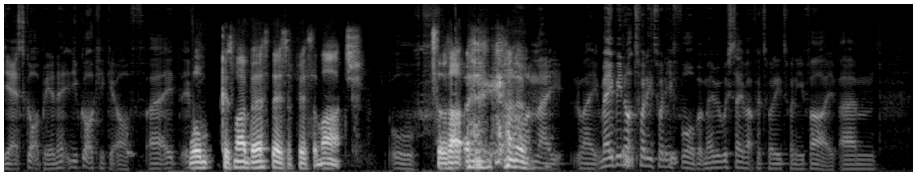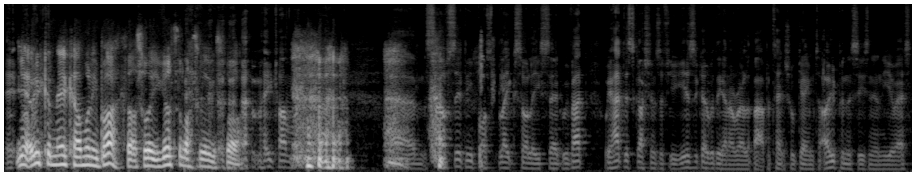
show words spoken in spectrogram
Yeah, it's got to be in it. You've got to kick it off. Uh, it, it, Well, because my birthday is the fifth of March, oof. so that kind oh, of mate, mate. Maybe not 2024, but maybe we'll save up for 2025. Um, yeah, we can make our money back. That's what you go to Las Vegas for. make our money back. Um, South Sydney boss Blake Solly said we've had we had discussions a few years ago with the NRL about a potential game to open the season in the US.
